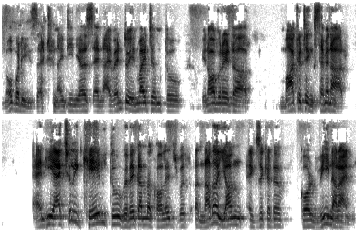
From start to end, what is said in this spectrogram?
nobodies at 19 years, and I went to invite him to inaugurate a marketing seminar. And he actually came to Vivekananda College with another young executive called V. Narayan.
